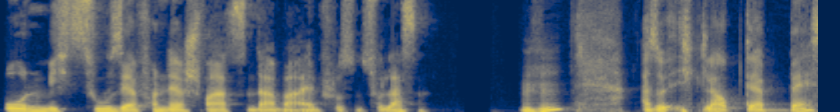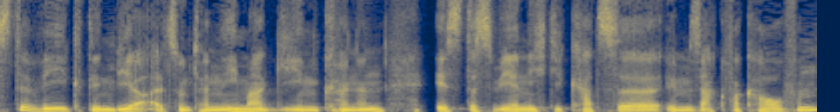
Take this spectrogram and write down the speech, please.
ohne mich zu sehr von der schwarzen da beeinflussen zu lassen? Mhm. Also ich glaube, der beste Weg, den wir als Unternehmer gehen können, ist, dass wir nicht die Katze im Sack verkaufen,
